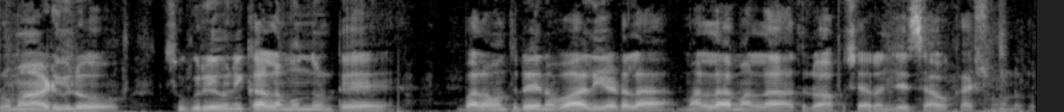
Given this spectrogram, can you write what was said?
రుమ అడవిలో సుగ్రీవుని కళ్ళ ముందుంటే బలవంతుడైన వాలి ఎడల మళ్ళా మళ్ళా అతడు అపచారం చేసే అవకాశం ఉండదు.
